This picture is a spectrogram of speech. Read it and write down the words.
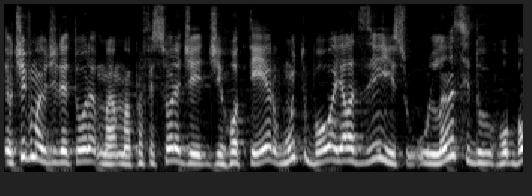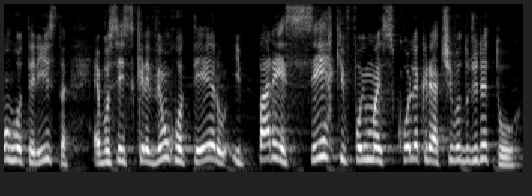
Eu tive uma diretora, uma, uma professora de, de, roteiro muito boa e ela dizia isso. O lance do bom roteirista é você escrever um roteiro e parecer que foi uma escolha criativa do diretor.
